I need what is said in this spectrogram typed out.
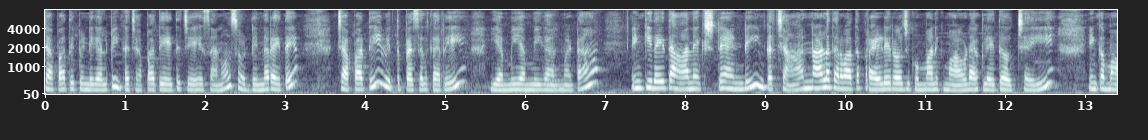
చపాతీ పిండి కలిపి ఇంకా చపాతీ అయితే చేసాను సో డిన్నర్ అయితే చపాతీ విత్ పెసల్ కర్రీ ఎమ్మీ ఎమ్మీగా అనమాట ఇంక ఇదైతే ఆ నెక్స్ట్ డే అండి. ఇంకా చాన్నాళ్ళ తర్వాత ఫ్రైడే రోజు గుమ్మానికి మామిడి ఆకులు అయితే వచ్చాయి. ఇంకా మా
